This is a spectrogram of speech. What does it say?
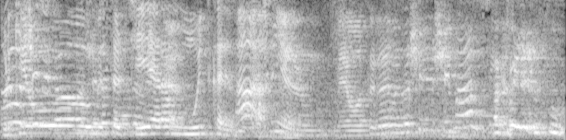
Porque legal, o Mr. T também, era cara. muito carismático. Ah, sim, era um- é outra coisa, mas eu achei, achei massa, assim. Beautiful.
